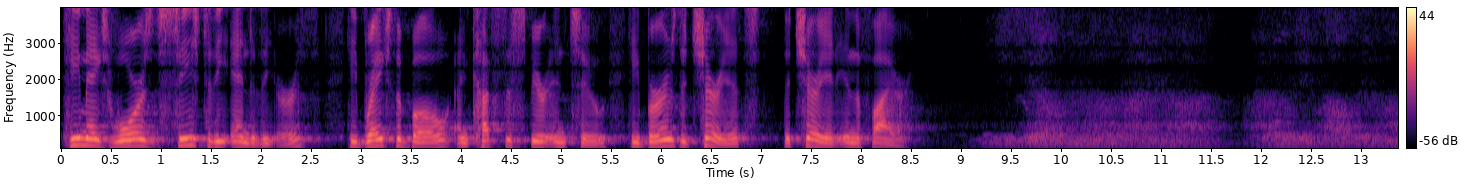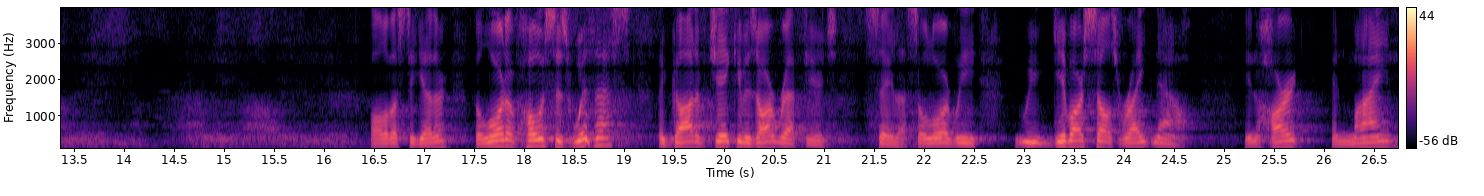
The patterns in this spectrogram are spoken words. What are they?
He makes wars cease to the end of the earth. He breaks the bow and cuts the spear in two. He burns the chariots, the chariot in the fire. All of us together. The Lord of hosts is with us. The God of Jacob is our refuge. Selah. So, Lord, we, we give ourselves right now in heart and mind,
